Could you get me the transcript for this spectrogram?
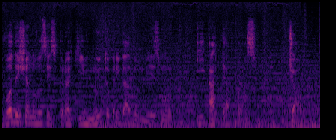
Vou deixando vocês por aqui. Muito obrigado mesmo e até a próxima. Tchau.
